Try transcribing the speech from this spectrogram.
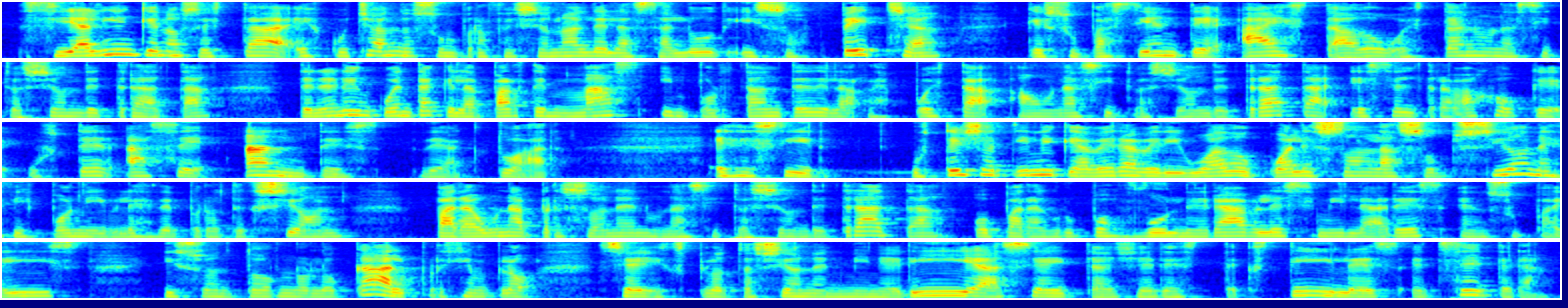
Si alguien que nos está escuchando es un profesional de la salud y sospecha que su paciente ha estado o está en una situación de trata, tener en cuenta que la parte más importante de la respuesta a una situación de trata es el trabajo que usted hace antes de actuar. Es decir, usted ya tiene que haber averiguado cuáles son las opciones disponibles de protección para una persona en una situación de trata o para grupos vulnerables similares en su país y su entorno local, por ejemplo, si hay explotación en minería, si hay talleres textiles, etc.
